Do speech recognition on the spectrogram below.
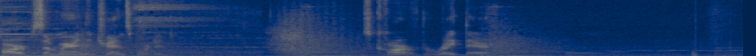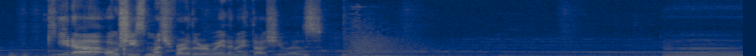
carved somewhere and then transported. It was carved right there. Kyra! Oh, she's much farther away than I thought she was. Uh,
